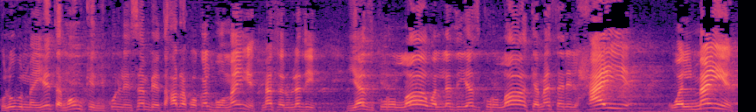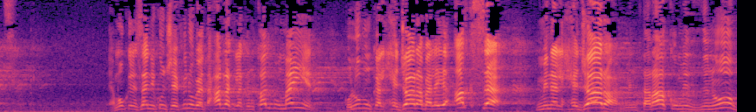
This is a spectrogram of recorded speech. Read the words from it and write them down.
قلوب ميتة ممكن يكون الإنسان بيتحرك وقلبه ميت. مثل الذي يذكر الله والذي يذكر الله كمثل الحي والميت. يعني ممكن الإنسان يكون شايفينه بيتحرك لكن قلبه ميت. قلوب كالحجارة بل هي أقسى من الحجارة من تراكم الذنوب.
